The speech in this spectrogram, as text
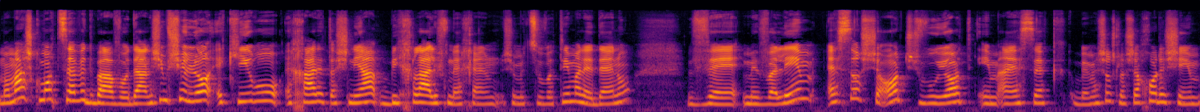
ממש כמו צוות בעבודה, אנשים שלא הכירו אחד את השנייה בכלל לפני כן, שמצוותים על ידינו, ומבלים עשר שעות שבועיות עם העסק במשך שלושה חודשים,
